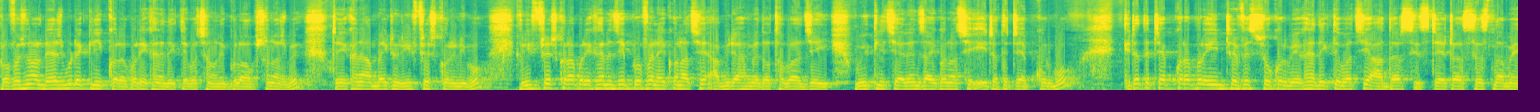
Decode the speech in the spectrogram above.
প্রফেশনাল ড্যাশবোর্ডে ক্লিক করার পর এখানে দেখতে পাচ্ছেন অনেকগুলো অপশন আসবে। তো এখানে আমরা একটু রিফ্রেশ করে নিব। রিফ্রেশ করার পর এখানে যে প্রোফাইল আইকন আছে, আবির আহমেদ অথবা যেই উইকলি চ্যালেঞ্জ আইকন আছে, এটাতে ট্যাপ করব। এটাতে ট্যাপ করার পর ইন্টারফেস শো করবে। এখানে দেখতে পাচ্ছি আদার্স স্ট্যাটাসেস নামে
